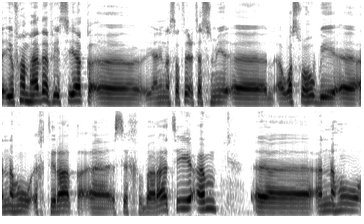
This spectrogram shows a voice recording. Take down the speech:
يفهم هذا في سياق آه، يعني نستطيع تسميه آه، وصفه بأنه اختراق آه، استخباراتي أم أنه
